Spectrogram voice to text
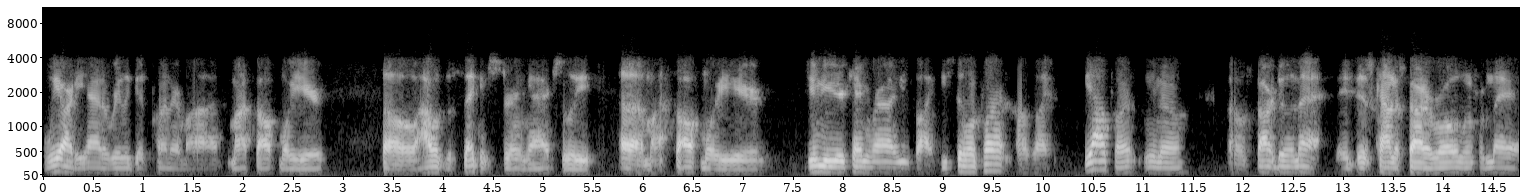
we already had a really good punter my my sophomore year. So I was the second string actually uh, my sophomore year. Junior year came around, he's like, "You still want to punt?" I was like, "Yeah, I'll punt." You know, so start doing that. It just kind of started rolling from there.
